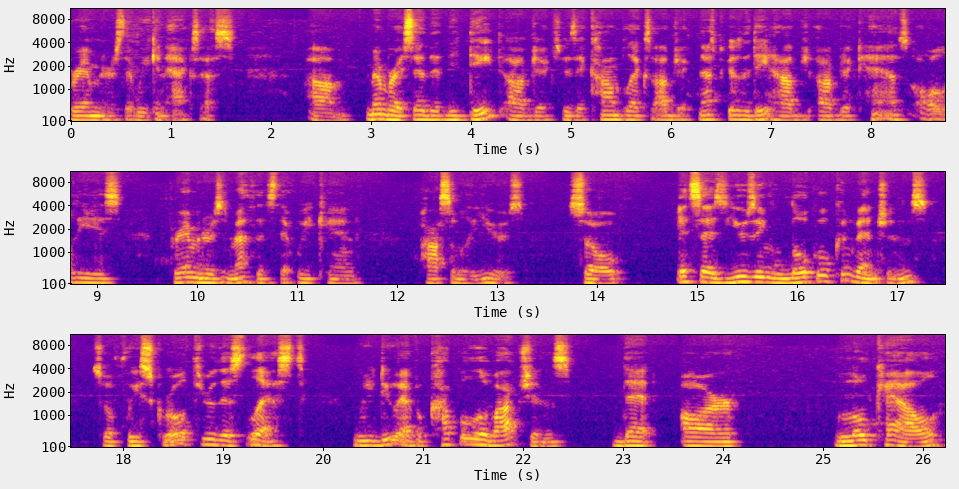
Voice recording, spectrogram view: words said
parameters that we can access. Um, remember, I said that the date object is a complex object. And that's because the date ob object has all these parameters and methods that we can possibly use. So it says using local conventions. So if we scroll through this list, we do have a couple of options that are locale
